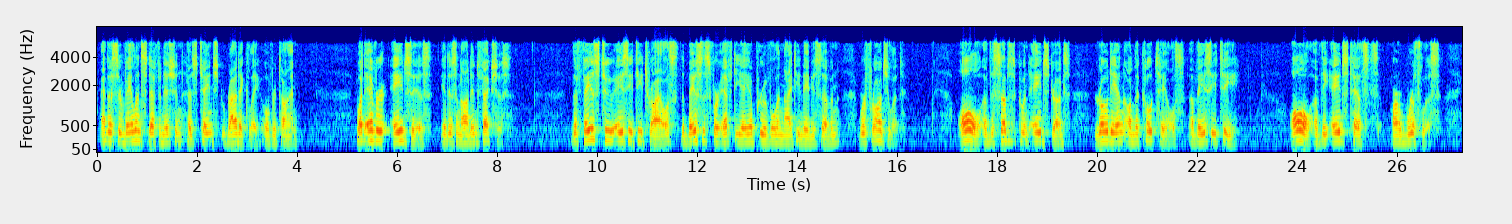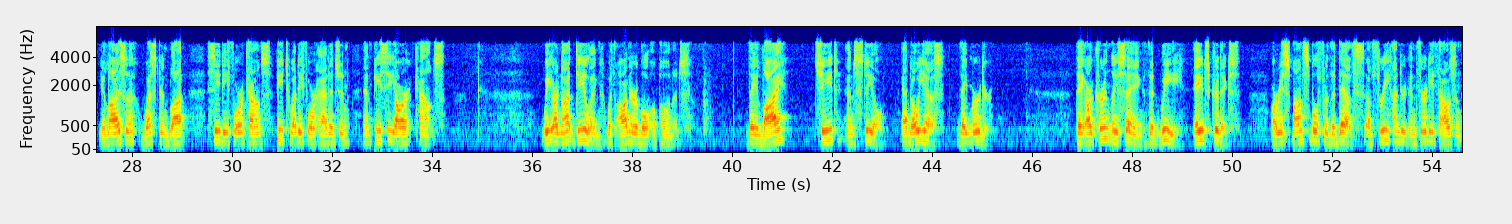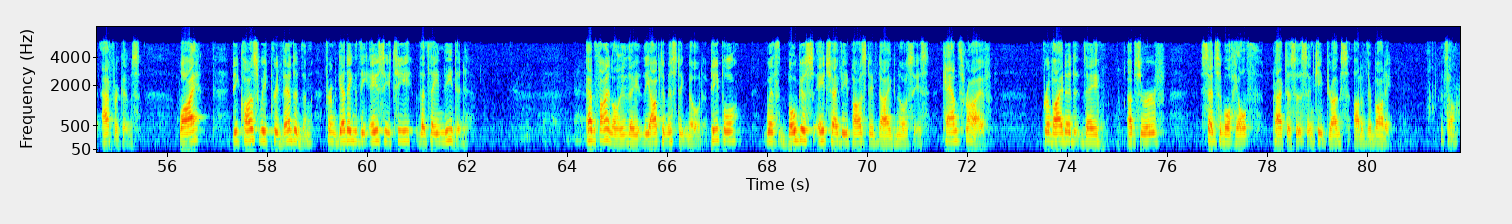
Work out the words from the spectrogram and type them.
and the surveillance definition has changed radically over time. Whatever AIDS is, it is not infectious. The phase 2 AZT trials, the basis for FDA approval in 1987, were fraudulent. All of the subsequent AIDS drugs rode in on the coattails of AZT. All of the AIDS tests are worthless. ELISA, Western blot, CD4 counts, P24 antigen, and PCR counts. We are not dealing with honorable opponents. They lie, cheat, and steal. And oh, yes, they murder. They are currently saying that we, AIDS critics, are responsible for the deaths of 330,000 Africans. Why? Because we prevented them from getting the AZT that they needed. And finally, the, the optimistic note people with bogus HIV positive diagnoses can thrive provided they observe sensible health practices and keep drugs out of their body. That's all.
